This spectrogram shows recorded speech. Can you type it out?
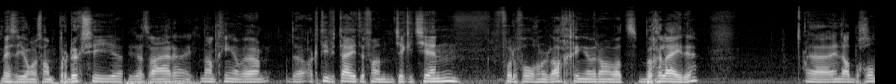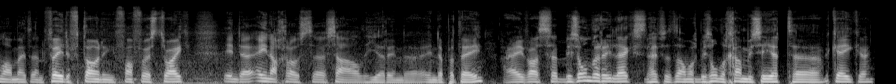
Beste jongens van productie die dat waren. Dan gingen we de activiteiten van Jackie Chan voor de volgende dag gingen we dan wat begeleiden. Eh, en dat begon al met een tweede vertoning van First Strike in de na grootste zaal hier in de, in de Pathé. Hij was eh, bijzonder relaxed, heeft het allemaal bijzonder geamuseerd eh, bekeken.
